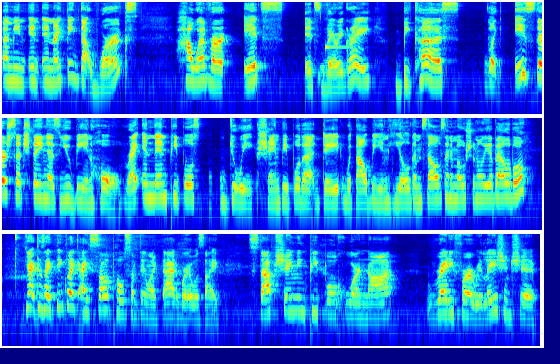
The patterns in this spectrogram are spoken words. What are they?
I mean and, and I think that works. However, it's it's very gray because like is there such thing as you being whole, right? And then people do we shame people that date without being healed themselves and emotionally available? Yeah, because I think like I saw a post something like that where it was like, stop shaming people who are not ready for a relationship,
